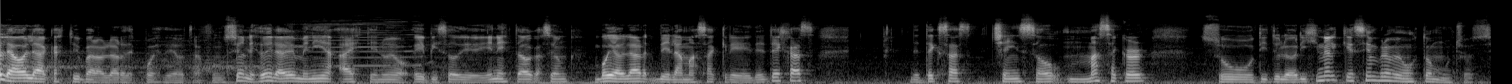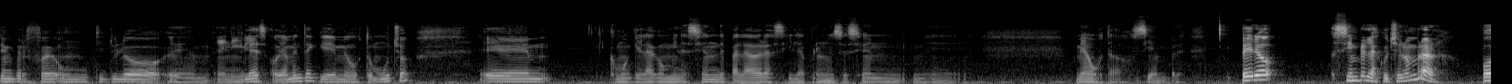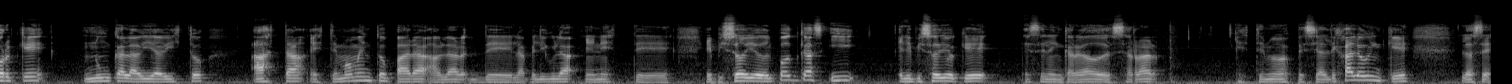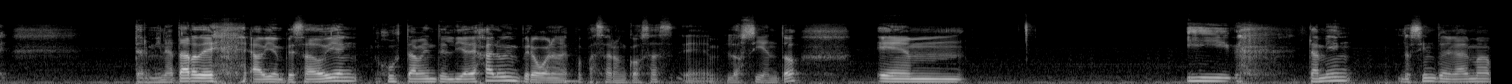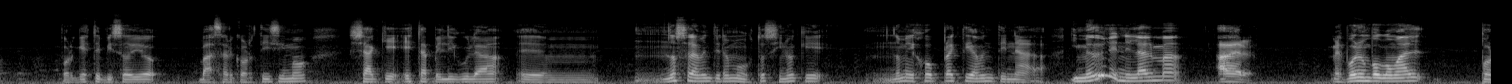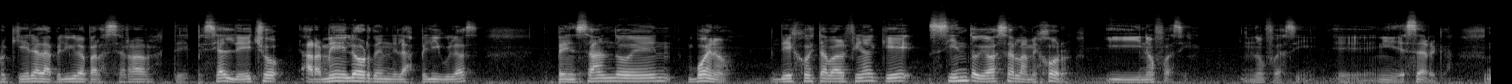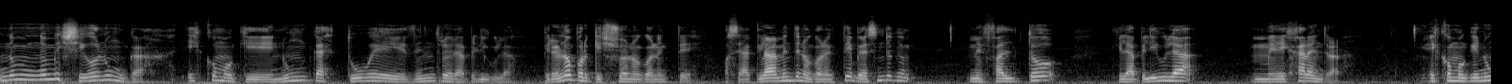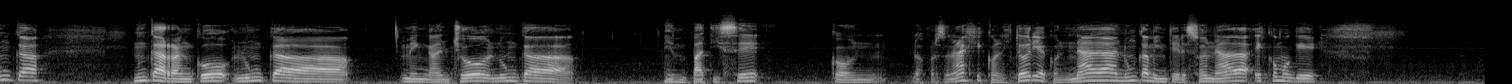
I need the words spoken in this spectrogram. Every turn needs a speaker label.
Speaker 1: Hola, hola, acá estoy para hablar después de otra función. Les doy la bienvenida a este nuevo episodio y en esta ocasión voy a hablar de la masacre de Texas, de Texas Chainsaw Massacre, su título original que siempre me gustó mucho. Siempre fue un título eh, en inglés, obviamente, que me gustó mucho. Eh, como que la combinación de palabras y la pronunciación me, me ha gustado, siempre. Pero siempre la escuché nombrar, porque nunca la había visto hasta este momento para hablar de la película en este episodio del podcast y el episodio que es el encargado de cerrar este nuevo especial de Halloween que lo sé termina tarde había empezado bien justamente el día de Halloween pero bueno después pasaron cosas eh, lo siento. Eh, y también lo siento en el alma porque este episodio va a ser cortísimo, ya que esta película eh, no solamente no me gustó, sino que no me dejó prácticamente nada. Y me duele en el alma, a ver, me pone un poco mal porque era la película para cerrar este especial. De hecho, armé el orden de las películas pensando en, bueno, dejo esta para el final que siento que va a ser la mejor. Y no fue así. No fue así. Eh, ni de cerca. No, no me llegó nunca. Es como que nunca estuve dentro de la película. Pero no porque yo no conecté. O sea, claramente no conecté, pero siento que me faltó que la película me dejara entrar. Es como que nunca, nunca arrancó, nunca me enganchó, nunca empaticé con los personajes, con la historia, con nada, nunca me interesó nada. Es como que...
